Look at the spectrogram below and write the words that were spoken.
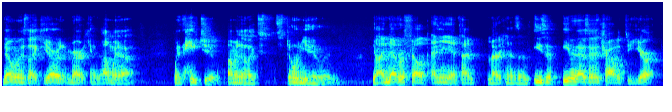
No one was like, "You're an American. I'm gonna." I'm gonna hate you. I'm gonna like stone you. And you know, I never felt any anti-Americanism, even even as I traveled to Europe.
